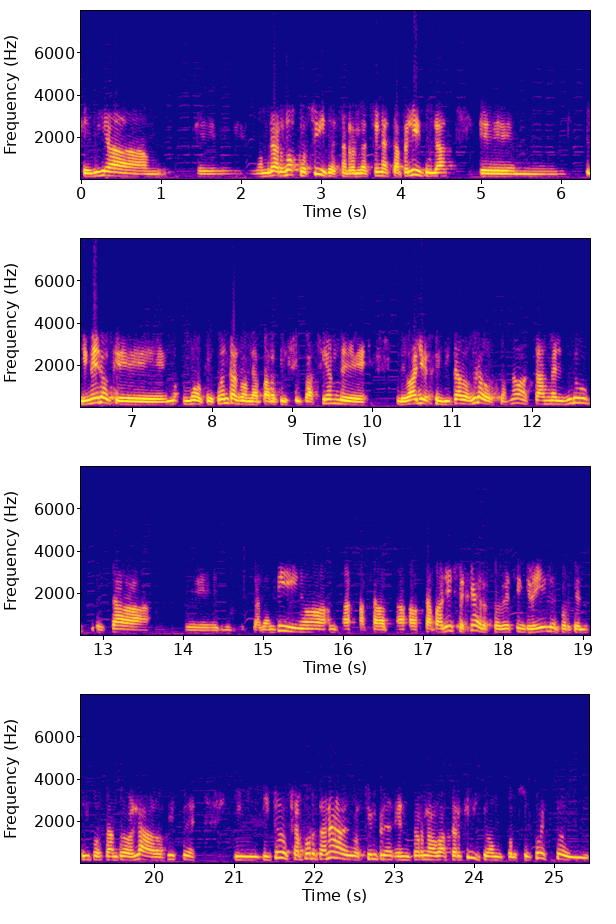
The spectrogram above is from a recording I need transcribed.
quería eh, nombrar dos cositas en relación a esta película. Eh, primero que, que cuenta con la participación de, de varios invitados grosos, ¿no? Está Mel Brooks, está eh, Tarantino, hasta, hasta aparece Herzog, es increíble porque el tipo está en todos lados, ¿viste? y, y, todos aportan algo, siempre en torno a Buster Keaton, por supuesto, y,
